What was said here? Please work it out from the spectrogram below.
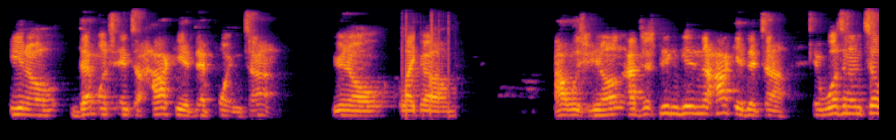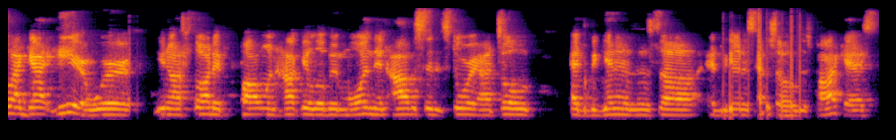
you know that much into hockey at that point in time. You know, like um, I was young. I just didn't get into hockey at that time it wasn't until I got here where, you know, I started following hockey a little bit more. And then obviously the story I told at the beginning of this uh at the beginning of this episode, this podcast,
